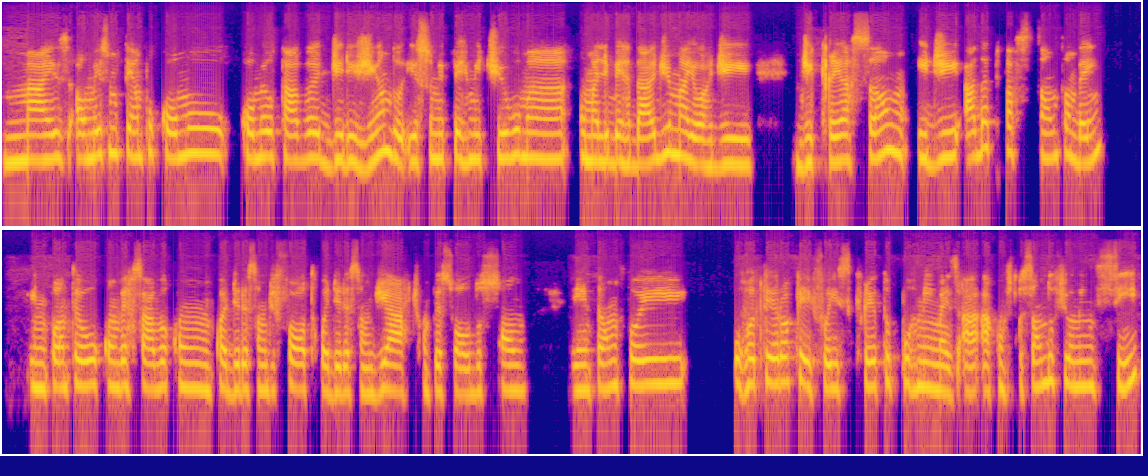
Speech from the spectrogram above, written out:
mas ao mesmo tempo como como eu estava dirigindo isso me permitiu uma uma liberdade maior de de criação e de adaptação também enquanto eu conversava com, com a direção de foto com a direção de arte com o pessoal do som. Então foi o roteiro ok foi escrito por mim mas a, a construção do filme em si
